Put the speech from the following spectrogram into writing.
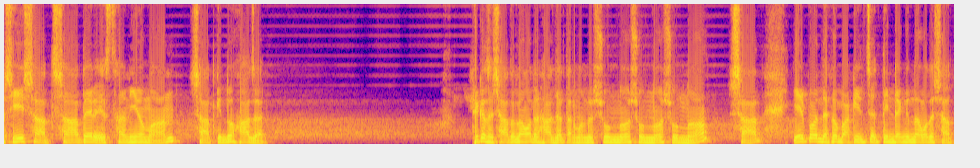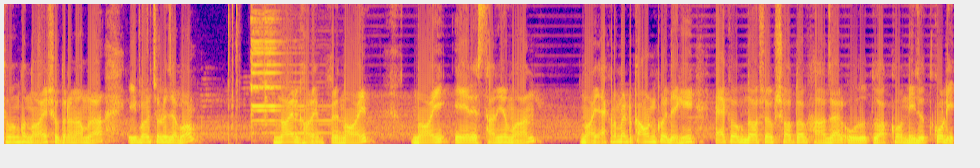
আসি সাত। সাতের স্থানীয় মান, সাত কিন্তু হাজার। ঠিক আছে, সাত হলো আমাদের হাজার, তার মানে শূন্য শূন্য শূন্য সাত। এরপর দেখো বাকি তিনটা কিন্তু আমাদের সাত অঙ্ক নয়, সুতরাং আমরা এইবার চলে যাব নয়ের ঘরে। নয় নয় এর স্থানীয় মান নয়। এখন আমরা একটু কাউন্ট করে দেখি। একক, দশক, শতক, হাজার, উরুত, লক্ষ, নিযুত, কোটি।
